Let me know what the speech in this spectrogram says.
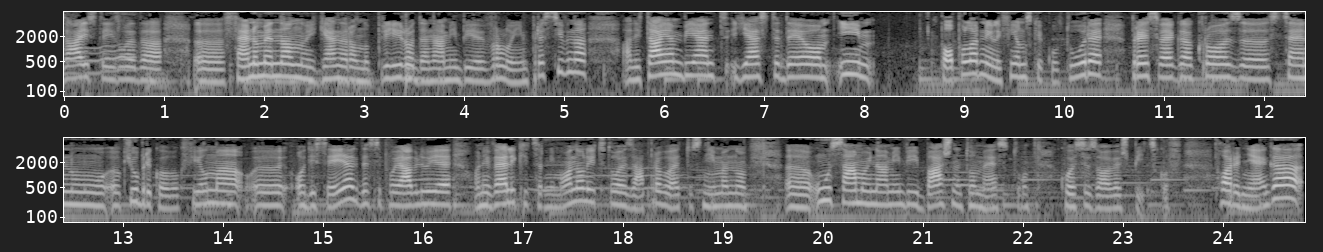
zaista izgleda e, fenomenalno i generalno priroda Namibije je vrlo impresivna, ali taj ambijent jeste deo i popularne ili filmske kulture, pre svega kroz e, scenu e, Kubrickovog filma e, Odiseja, gde se pojavljuje onaj veliki crni monolit, to je zapravo eto snimano u samoj Namibiji, baš na tom mestu koje se zove Špickov. Pored njega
